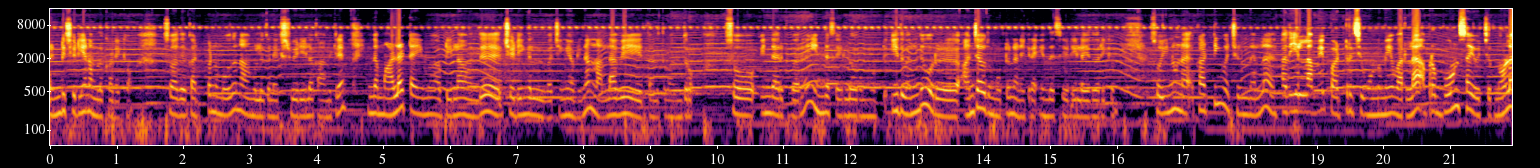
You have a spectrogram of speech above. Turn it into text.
ரெண்டு செடியாக நம்மளுக்கு கிடைக்கும். ஸோ அதை கட் பண்ணும்போது நான் உங்களுக்கு நெக்ஸ்ட் வீடியோவில் காமிக்கிறேன். இந்த மழை டைமு அப்படிலாம் வந்து செடிகள் வச்சிங்க அப்படின்னா நல்லாவே தடுத்து வந்துடும் ஸோ இந்த இருக்கு பாருங்கள் இந்த சைடில் ஒரு மூட்டு. இது வந்து ஒரு அஞ்சாவது மூட்டுன்னு நினைக்கிறேன். இந்த செடியில் இது வரைக்கும். ஸோ இன்னும் கட்டிங் வச்சுருந்தேன்ல அது எல்லாமே பட்டுருச்சு ஒன்றுமே வரல. அப்புறம் போன்சாய் வச்சுருந்தோம்ல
